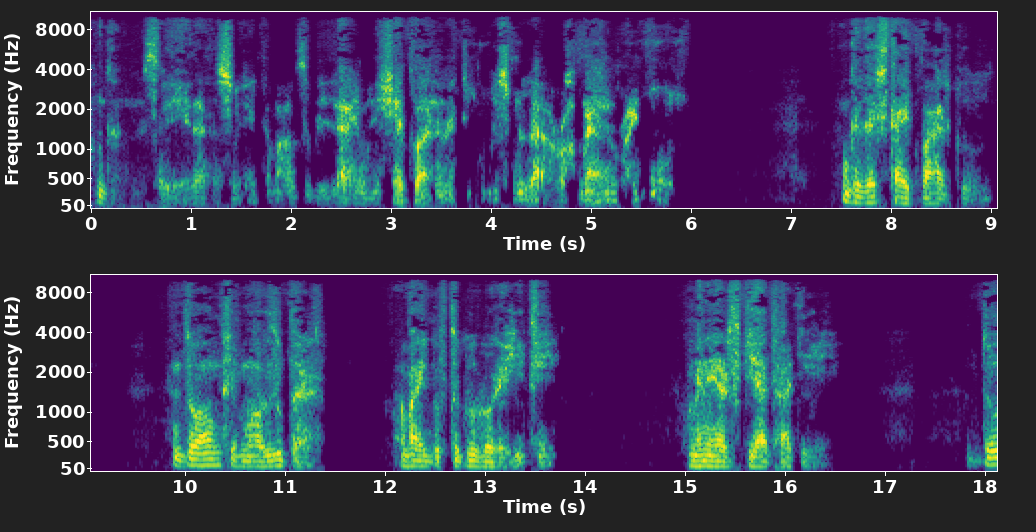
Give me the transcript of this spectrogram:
صلی اللہ رسول اعوذ باللہ من الشیطان الرجیم بسم اللہ الرحمن الرحیم گزشتہ اتوار کو دعاؤں کے موضوع پر ہماری گفتگو ہو رہی تھی میں نے عرض کیا تھا کہ دو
